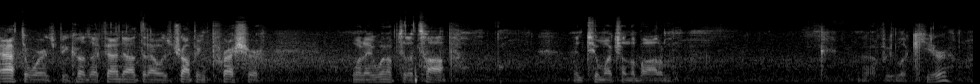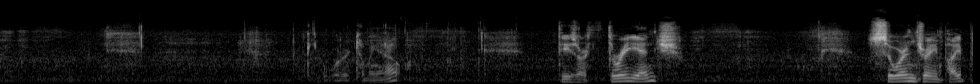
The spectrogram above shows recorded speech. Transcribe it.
afterwards because I found out that I was dropping pressure when I went up to the top and too much on the bottom. Now if we look here, water coming out. These are three inch sewer and drain pipe,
